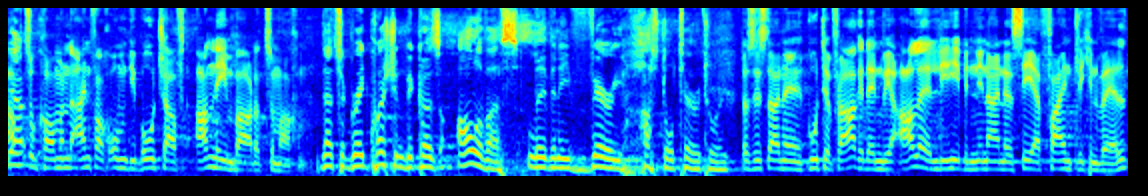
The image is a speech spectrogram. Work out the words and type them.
Abzukommen, einfach um die Botschaft annehmbarer zu machen. that's a great question because all of us live in a very hostile territory. Das ist eine gute Frage, denn wir alle leben in einer sehr feindlichen Welt.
